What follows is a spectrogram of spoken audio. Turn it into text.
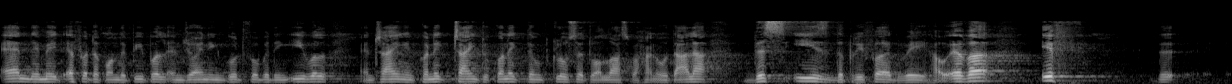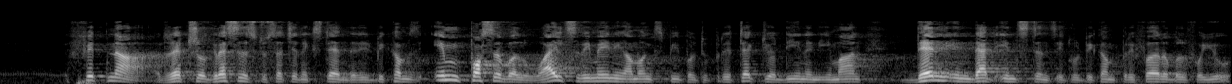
And they made effort upon the people enjoining good, forbidding evil, and trying and connect, trying to connect them closer to Allah subhanahu wa ta'ala. This is the preferred way. However, if the fitna retrogresses to such an extent that it becomes impossible whilst remaining amongst people to protect your deen and iman, then in that instance it will become preferable for you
